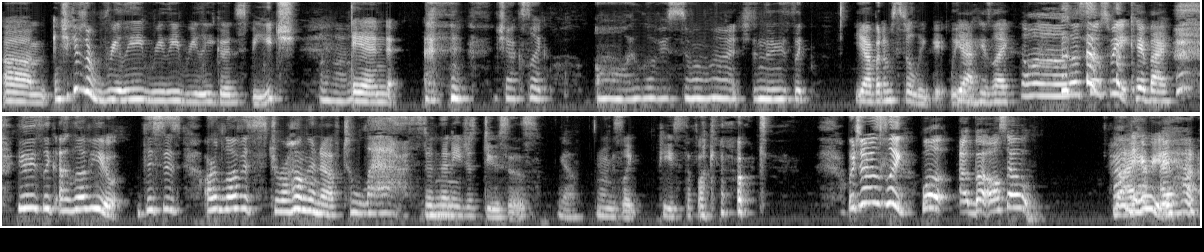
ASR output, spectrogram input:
Um, and she gives a really, really, really good speech. And Jack's like, "Oh, I love you so much," and then he's like, "Yeah, but I'm still leaving." yeah, he's like, oh, that's so sweet. Okay, bye. Yeah, he's like, I love you. This is our love is strong enough to last. And then he just deuces. Yeah. And he's like, peace the fuck out. Which I was like, Well, uh, but also, how I, dare you? I have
